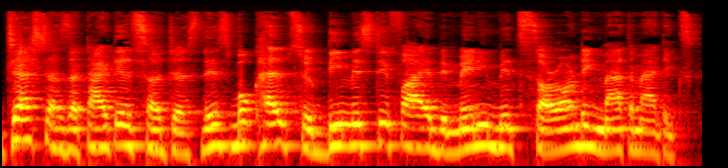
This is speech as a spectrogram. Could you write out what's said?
Just as the title suggests, this book helps to demystify the many myths surrounding mathematics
